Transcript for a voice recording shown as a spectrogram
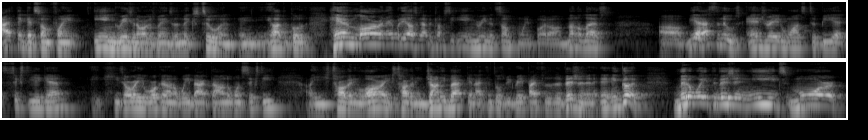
I think at some point Ian Green's gonna work his way into the mix too, and, and he'll have to go him, Lara, and everybody else gonna have to come see Ian Green at some point. But um nonetheless, um, yeah, that's the news. Andrade wants to be at 60 again. He, he's already working on a way back down to 160. Uh, he's targeting Lara. He's targeting Janibek, and I think those would be great fights for the division. And, and, and good. Middleweight division needs more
